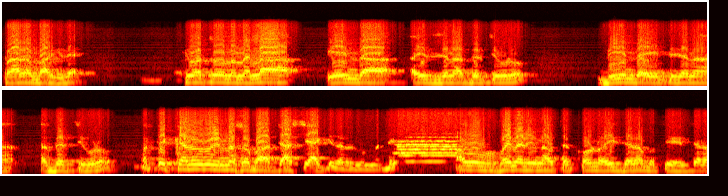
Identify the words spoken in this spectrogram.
ಪ್ರಾರಂಭ ಆಗಿದೆ. ಇವತ್ತು ನಮ್ಮೆಲ್ಲ ಏನಿಂದ ಐದು ಜನ ಅಭ್ಯರ್ಥಿಗಳು ಬಿ ಇಂದ ಎಂಟು ಜನ ಅಭ್ಯರ್ಥಿಗಳು ಮತ್ತೆ ಕೆಲವರು ಇನ್ನೂ ಸ್ವಲ್ಪ ಜಾಸ್ತಿ ಹಾಕಿದ್ದಾರೆ ನಮ್ಮಲ್ಲಿ. ಅವು ಫೈನಲಿಗೆ ನಾವು ತೆಕ್ಕೊಂಡು ಐದು ಜನ ಮತ್ತು ಎಂಟು ಜನ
